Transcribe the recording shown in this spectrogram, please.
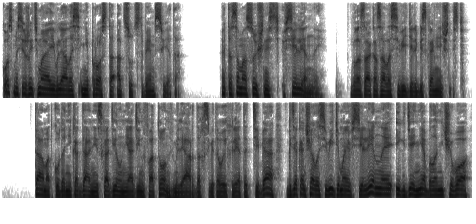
космосе же тьма являлась не просто отсутствием света. Это сама сущность Вселенной. Глаза, казалось, видели бесконечность. Там, откуда никогда не исходил ни один фотон в миллиардах световых лет от тебя, где кончалась видимая Вселенная и где не было ничего,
